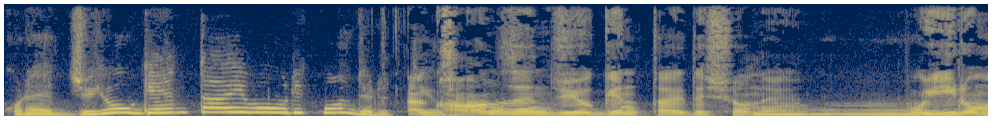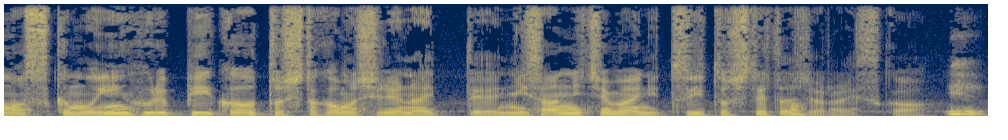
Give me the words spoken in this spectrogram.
これ、需要減退を織り込んでるっていう完全需要減退でしょうね。うイーロン・マスクもインフレピークアウトしたかもしれないって、2、3日前にツイートしてたじゃないですか。え、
